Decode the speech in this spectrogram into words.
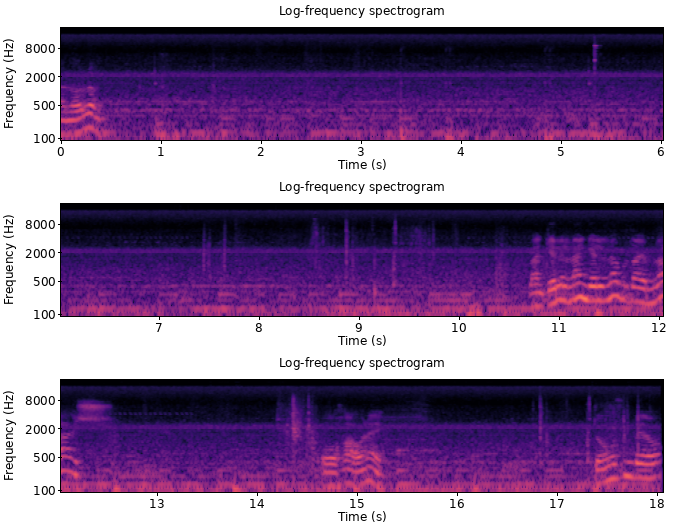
Lan oğlum. Lan gelin lan gelin lan buradayım la iş. Oha o ne? Domuz mu be o?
